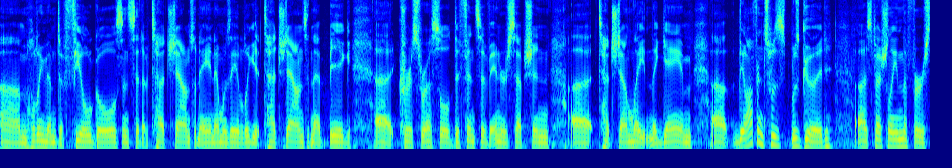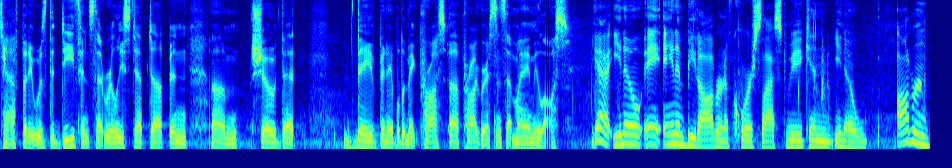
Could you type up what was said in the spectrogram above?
um, holding them to field goals instead of touchdowns. When A&M was able to get touchdowns and that big uh, Chris Russell defensive interception uh, touchdown late in the game, uh, the offense was was good, uh, especially in the first half. But it was the defense that really stepped up and um, showed that they've been able to make pro- progress since that Miami loss. Yeah, you know, A&M beat Auburn, of course, last week, and you know, Auburn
